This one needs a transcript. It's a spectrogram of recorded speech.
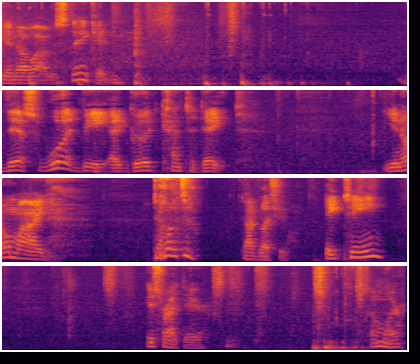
you know, I was thinking this would be a good candidate. You know my. God bless you. 18 It's right there. Somewhere.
